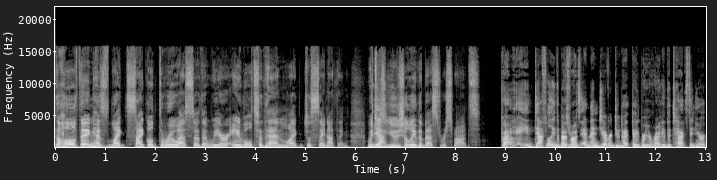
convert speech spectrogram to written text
the whole thing has like cycled through us so that we are able to then like just say nothing, which yeah. is usually the best response. Eh, definitely the best response. And then do you ever do that thing where you're writing the text and you're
